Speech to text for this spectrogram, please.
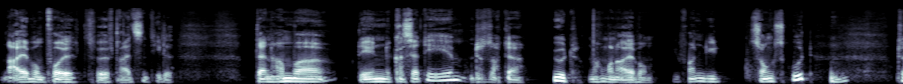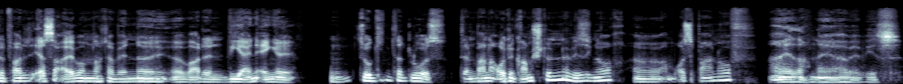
ein Album voll, 12, 13 Titel. Dann haben wir den eine Kassette gegeben und da sagt er, gut, machen wir ein Album. Die fanden die Songs gut. Mhm. das war das erste Album nach der Wende, äh, war dann Wie ein Engel. Mhm. So ging das los. Dann war eine Autogrammstunde, weiß ich noch, äh, am Ostbahnhof. Ah, ich dachte, naja, wer weiß,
